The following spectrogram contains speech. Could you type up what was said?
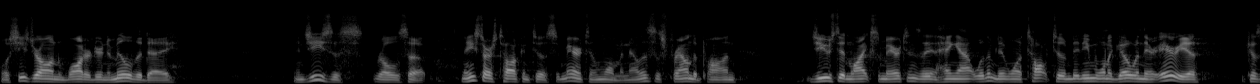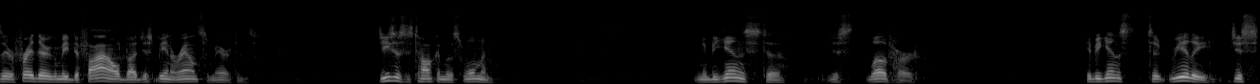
Well, she's drawing water during the middle of the day, and Jesus rolls up. And he starts talking to a Samaritan woman. Now, this is frowned upon. Jews didn't like Samaritans. They didn't hang out with them, didn't want to talk to them, didn't even want to go in their area because they were afraid they were going to be defiled by just being around Samaritans. Jesus is talking to this woman, and he begins to just love her. He begins to really just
